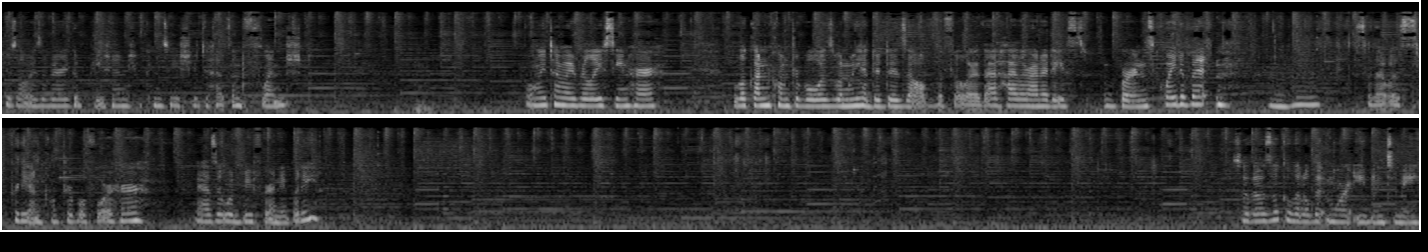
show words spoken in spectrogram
She's always a very good patient. You can see she hasn't flinched. The only time I've really seen her look uncomfortable was when we had to dissolve the filler. That hyaluronidase burns quite a bit. Mm -hmm. So that was pretty uncomfortable for her, as it would be for anybody. So those look a little bit more even to me.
